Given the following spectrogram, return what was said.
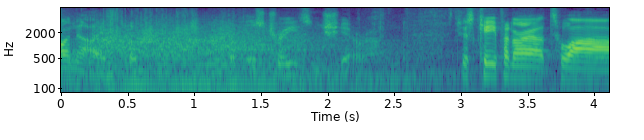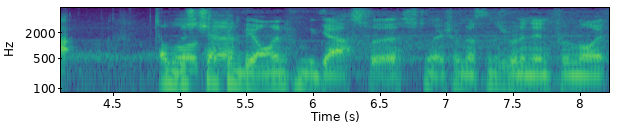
Kinda open, but there's trees and shit around. Just keep an eye out to our. I'm just checking uh, behind from the gas first to make sure nothing's running in from like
